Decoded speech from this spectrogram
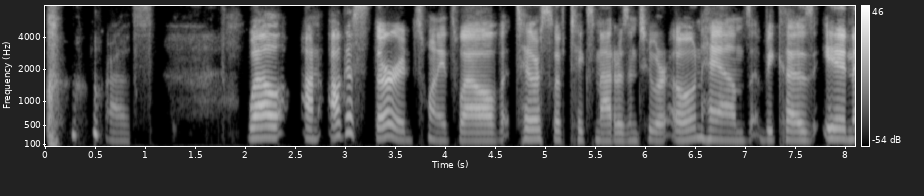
gross. Well, on August 3rd, 2012, Taylor Swift takes matters into her own hands because, in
